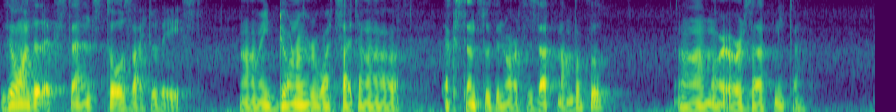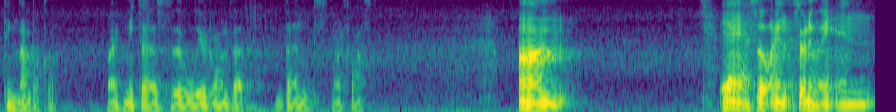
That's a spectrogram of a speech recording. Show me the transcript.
the one that extends Tozai to the east. Um, I don't remember what Saitama extends to the north. Is that Namboku? Um, or, or is that Mita? I think Namboku. Right, Mita is the weird one that bends northwest. Um. Yeah, yeah. So and so anyway, and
